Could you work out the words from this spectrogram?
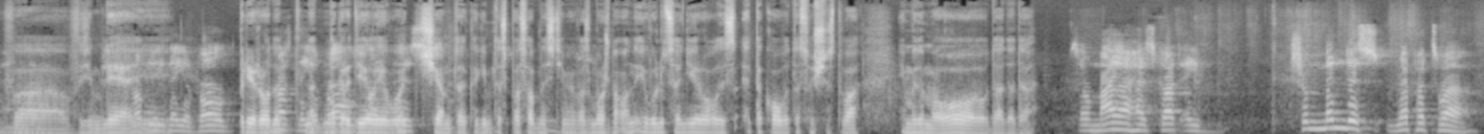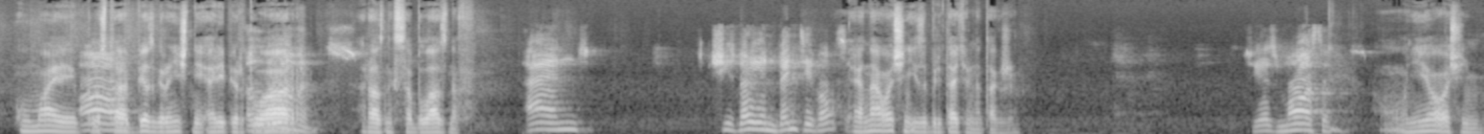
в, uh, а, в земле, probably и природа наградила его чем-то, какими-то способностями. Возможно, он эволюционировал из такого-то существа. И мы думаем, о, да-да-да. У Майи просто безграничный репертуар разных соблазнов. and she's very inventive also. И она очень изобретательна также. У нее очень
